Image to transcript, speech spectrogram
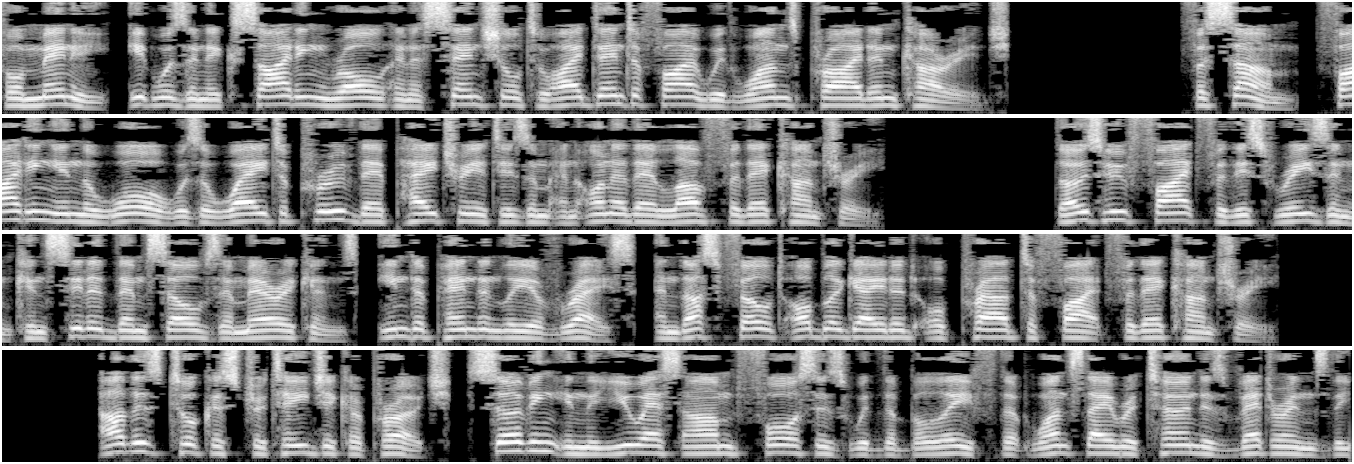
For many, it was an exciting role and essential to identify with one's pride and courage. For some, fighting in the war was a way to prove their patriotism and honor their love for their country. Those who fight for this reason considered themselves Americans, independently of race, and thus felt obligated or proud to fight for their country. Others took a strategic approach, serving in the U.S. Armed Forces with the belief that once they returned as veterans the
